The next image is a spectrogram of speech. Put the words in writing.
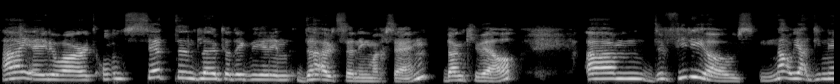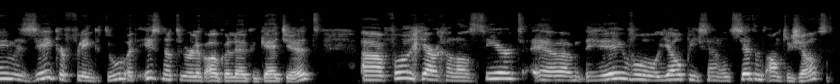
Hi Eduard, ontzettend leuk dat ik weer in de uitzending mag zijn. Dankjewel. Um, de video's, nou ja, die nemen zeker flink toe. Het is natuurlijk ook een leuke gadget. Uh, vorig jaar gelanceerd. Uh, heel veel Yelpies zijn ontzettend enthousiast.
